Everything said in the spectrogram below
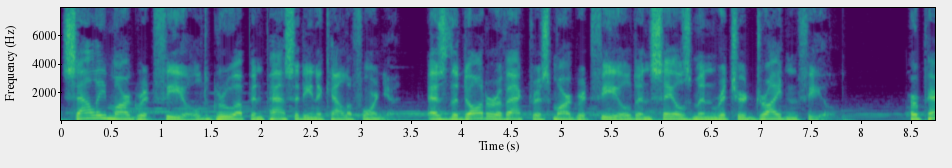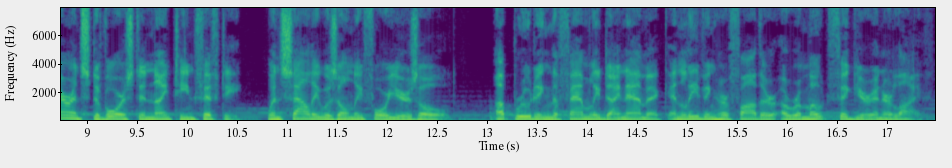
Sally Margaret Field grew up in Pasadena, California, as the daughter of actress Margaret Field and salesman Richard Dryden Field. Her parents divorced in 1950, when Sally was only four years old, uprooting the family dynamic and leaving her father a remote figure in her life.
